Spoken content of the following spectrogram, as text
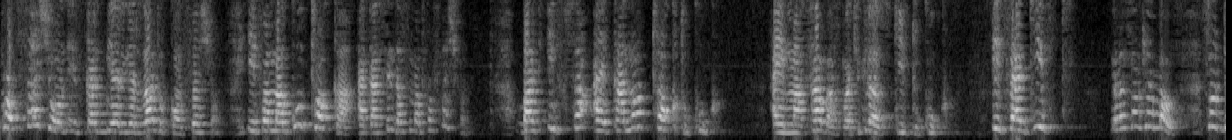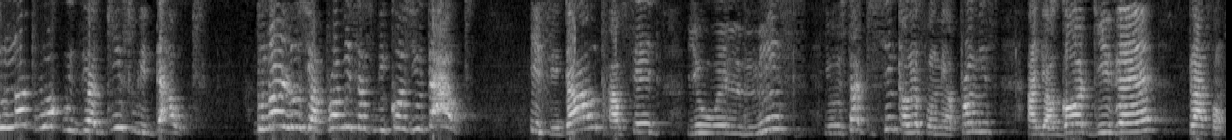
profession is can be a result of confession. If I'm a good talker, I can say that's my profession. But if sir, I cannot talk to cook, I must have a particular skill to cook. It's a gift. You understand what I'm talking about? So do not work with your gifts with doubt. Do not lose your promises because you doubt. If you doubt, I've said you will miss, you will start to sink away from your promise and your God given platform.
